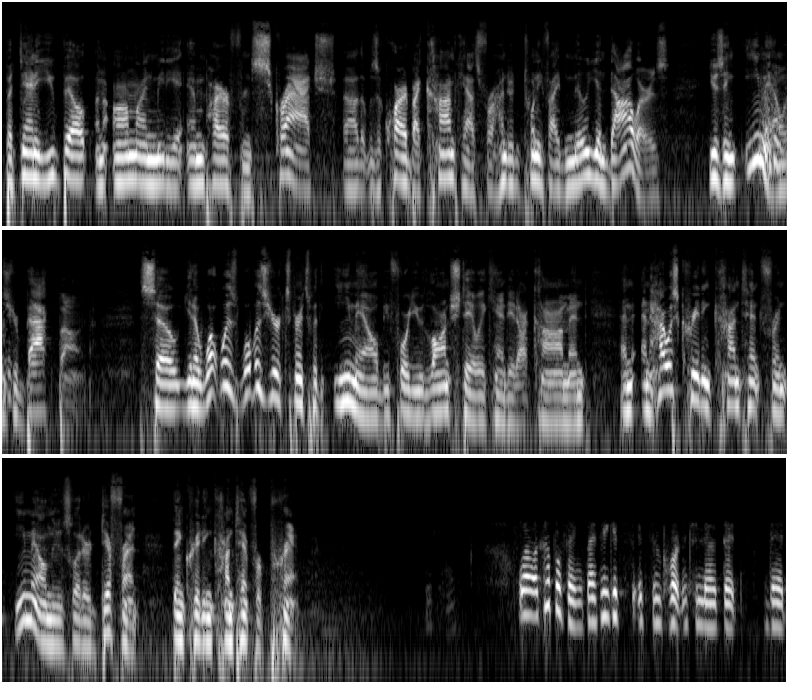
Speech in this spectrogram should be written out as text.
But Danny, you built an online media empire from scratch uh, that was acquired by Comcast for 125 million dollars, using email as your backbone. So, you know, what was what was your experience with email before you launched dailycandy.com and and and how is creating content for an email newsletter different than creating content for print? Well, a couple things. I think it's it's important to note that that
